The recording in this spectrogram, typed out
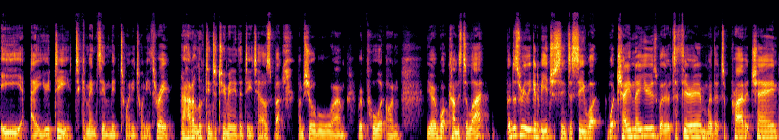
EAUD to commence in mid 2023. I haven't looked into too many of the details, but I'm sure we'll um, report on, you know, what comes to light but it's really going to be interesting to see what what chain they use, whether it's Ethereum, whether it's a private chain.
